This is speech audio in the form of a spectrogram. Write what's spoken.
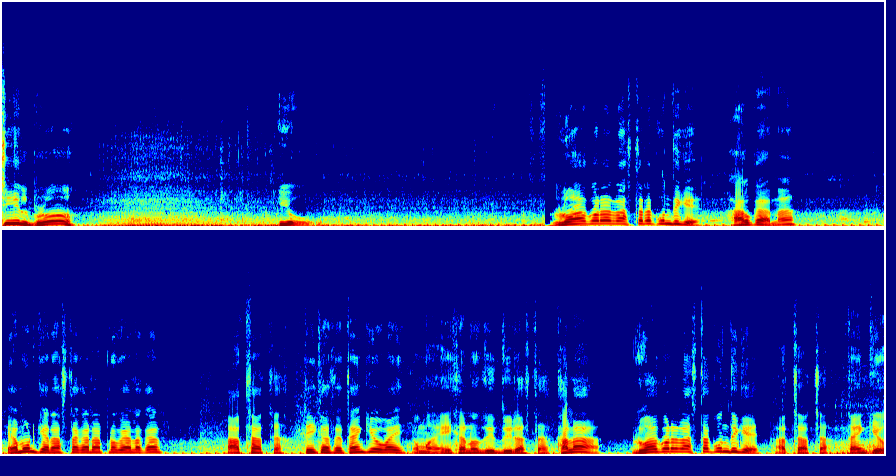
চিল ব্রো। ইউ লোহাগড়ার রাস্তাটা কোন দিকে? হালকা, না? এমন কে রাস্তাঘাট আপনার এলাকার? আচ্ছা আচ্ছা ঠিক আছে থ্যাংক ইউ ভাই। ওমা এখানেও দুই দুই রাস্তা। খালা, লোহাগড়ের রাস্তা কোন দিকে? আচ্ছা আচ্ছা থ্যাংক ইউ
